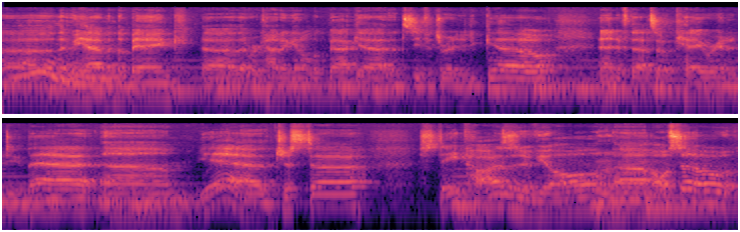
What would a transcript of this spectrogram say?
Uh, that we have in the bank uh, that we're kind of going to look back at and see if it's ready to go. And if that's okay, we're going to do that. Um, yeah, just uh, stay positive, y'all. Uh, also,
